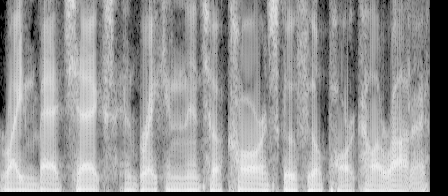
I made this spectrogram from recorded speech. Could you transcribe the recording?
writing bad checks, and breaking into a car in Schofield Park, Colorado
